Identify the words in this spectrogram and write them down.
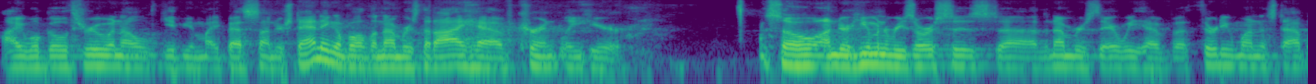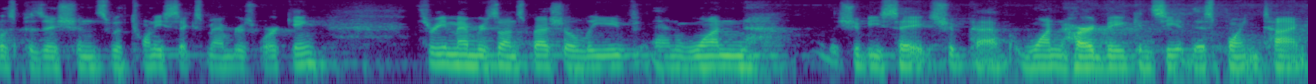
I will go through and I'll give you my best understanding of all the numbers that I have currently here. So under human resources, uh, the numbers there, we have uh, 31 established positions with 26 members working, three members on special leave, and one, should be say, should have one hard vacancy at this point in time.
